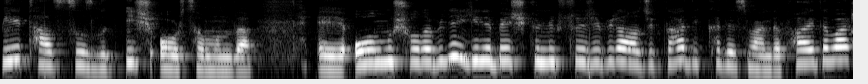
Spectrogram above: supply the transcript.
bir tatsızlık iş ortamında e, olmuş olabilir. Yine 5 günlük sürece birazcık daha dikkat etmende fayda var.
